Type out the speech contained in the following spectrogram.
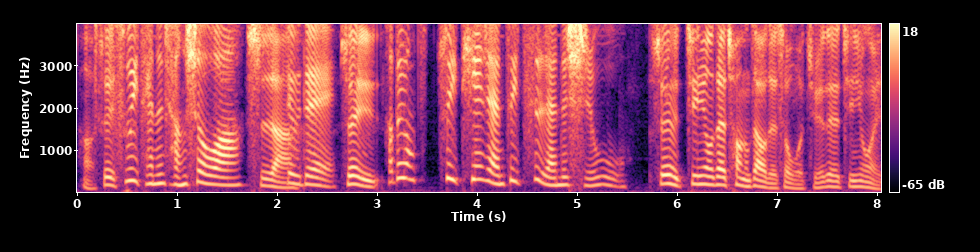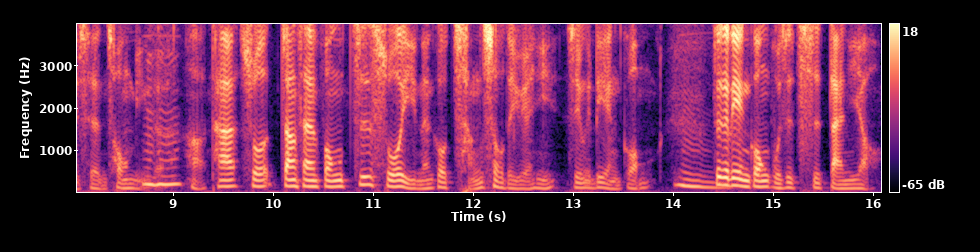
啊，所以所以才能长寿啊，是啊，对不对？所以他都用最天然、最自然的食物，所以金庸在创造的时候，我觉得金庸也是很聪明的哈、嗯啊。他说张三丰之所以能够长寿的原因，是因为练功。嗯，这个练功不是吃丹药。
